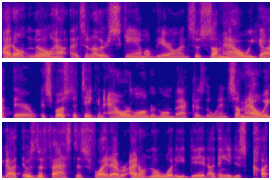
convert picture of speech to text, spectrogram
I don't know how. It's another scam of the airline. So somehow we got there. It's supposed to take an hour longer going back because of the wind. Somehow we got. It was the fastest flight ever. I don't know what he did. I think he just cut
